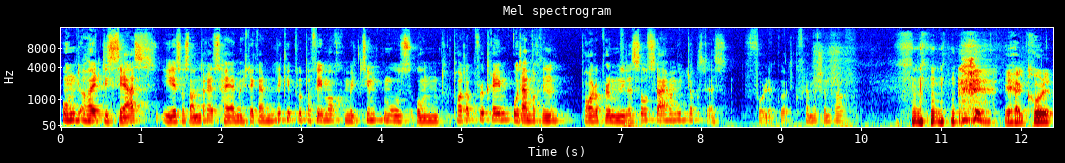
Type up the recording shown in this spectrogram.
Und halt Desserts, jedes was anderes. Heuer möchte ich gerne einen Gipfelparfait machen mit Zimtmus und Bratapfelcreme oder einfach den Bratapfel und Vanillesauce einmal mittags. Das ist voll gut, ich freue mich schon drauf. ja, cool.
